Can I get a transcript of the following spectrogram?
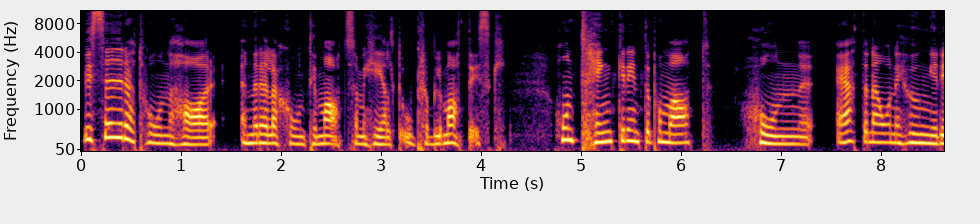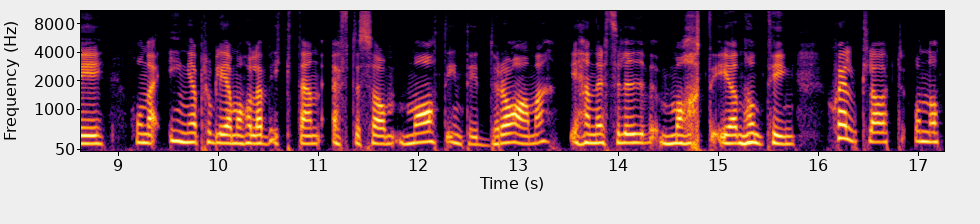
Vi säger att hon har en relation till mat som är helt oproblematisk. Hon tänker inte på mat. Hon äter när hon är hungrig. Hon har inga problem att hålla vikten eftersom mat inte är drama i hennes liv. Mat är någonting självklart och något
